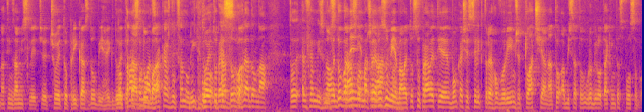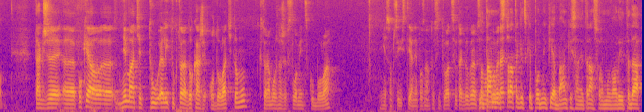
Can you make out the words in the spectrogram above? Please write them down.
nad tým zamyslieť, čo je to príkaz doby, hej? Kto no, je to tá doba? za každú cenu rýchlo, je to bez tá doba? na to je eufemizmus. No ale doba nie, nie ja rozumiem, ale to sú práve tie vonkajšie sily, ktoré hovorím, že tlačia na to, aby sa to urobilo takýmto spôsobom. Takže e, pokiaľ e, nemáte tú elitu, ktorá dokáže odolať tomu, ktorá možno, že v Slovensku bola, nie som si istý a nepoznám tú situáciu tak dobre, No tam povedať. strategické podniky a banky sa netransformovali, teda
